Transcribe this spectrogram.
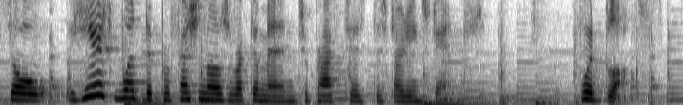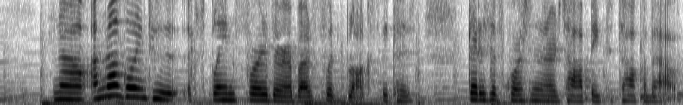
So, here's what the professionals recommend to practice the starting stance foot blocks. Now, I'm not going to explain further about foot blocks because that is, of course, another topic to talk about.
